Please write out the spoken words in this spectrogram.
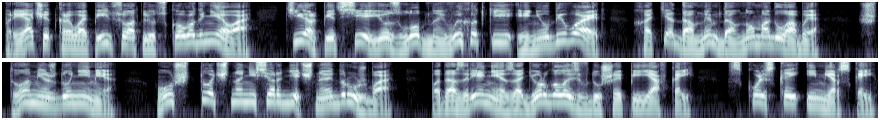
прячет кровопийцу от людского гнева, терпит все ее злобные выходки и не убивает, хотя давным-давно могла бы. Что между ними? — Уж точно не сердечная дружба. Подозрение задергалось в душе пиявкой, скользкой и мерзкой.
